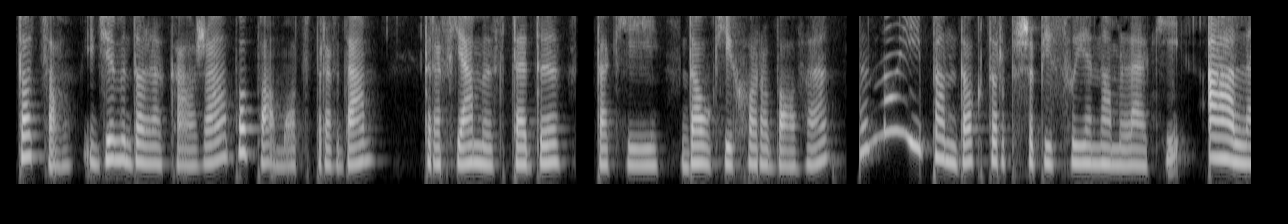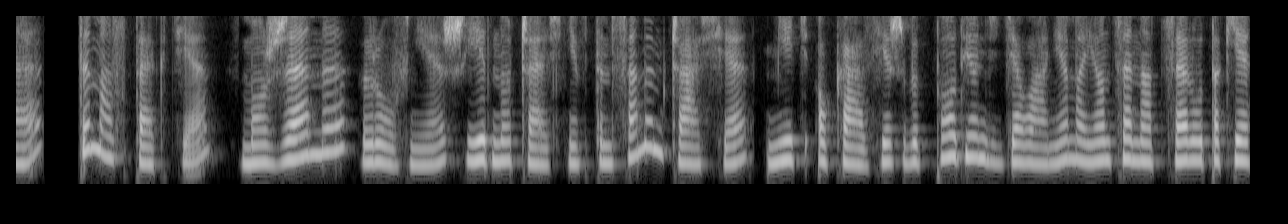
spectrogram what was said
to co? Idziemy do lekarza po pomoc, prawda? Trafiamy wtedy takie dołki chorobowe. No i pan doktor przepisuje nam leki, ale w tym aspekcie możemy również jednocześnie w tym samym czasie mieć okazję, żeby podjąć działania mające na celu takie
